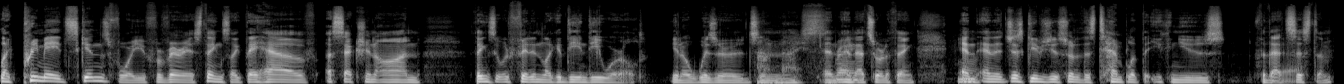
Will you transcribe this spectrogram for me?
like pre-made skins for you for various things. Like they have a section on things that would fit in like a D and D world you know wizards oh, and oh, nice. and, right. and, that sort of thing yeah. and and it just gives you sort of this template that you can use for that yeah. system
